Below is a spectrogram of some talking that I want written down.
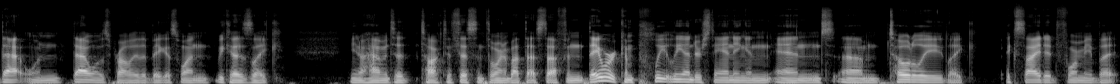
that one that one was probably the biggest one because like you know, having to talk to This and Thorn about that stuff, and they were completely understanding and and um, totally like excited for me. But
